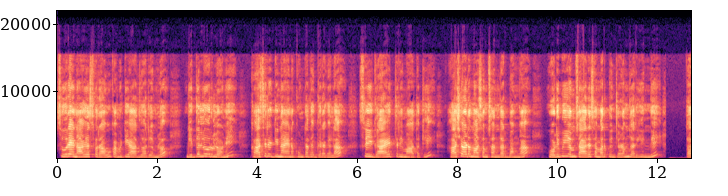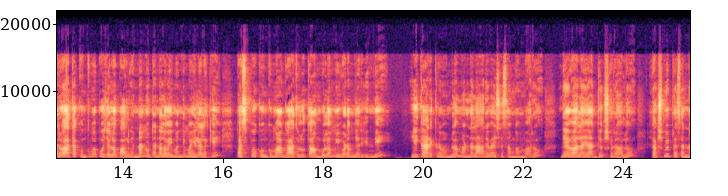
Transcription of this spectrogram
సూర్య నాగేశ్వరరావు కమిటీ ఆధ్వర్యంలో గిద్దలూరులోని కాసిరెడ్డి నాయన కుంట దగ్గర గల శ్రీ గాయత్రి మాతకి ఆషాఢమాసం సందర్భంగా ఒడిబియ్యం సారె సమర్పించడం జరిగింది. తర్వాత కుంకుమ పూజలో పాల్గొన్న నూట నలభై మంది మహిళలకి పసుపు కుంకుమ గాజులు తాంబూలం ఇవ్వడం జరిగింది. ఈ కార్యక్రమంలో మండల ఆర్యవైశ్య సంఘం వారు దేవాలయ అధ్యక్షురాలు లక్ష్మీ ప్రసన్న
